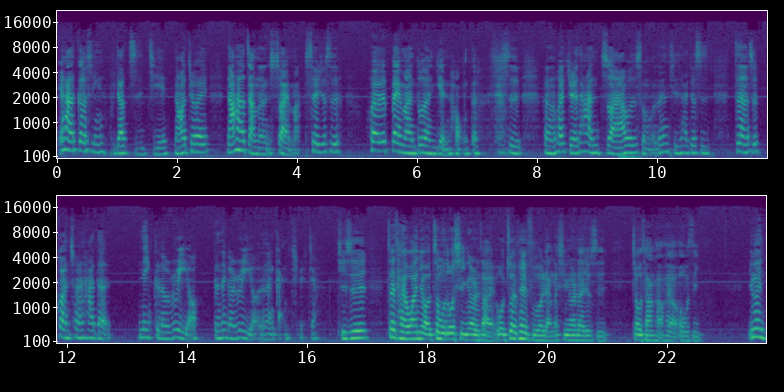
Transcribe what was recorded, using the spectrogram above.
因为他的个性比较直接，然后就会，然后他又长得很帅嘛，所以就是会被蛮多人眼红的，就是可能会觉得他很拽啊或者什么，但其实他就是真的是贯穿他的 Nick the Real 的那个 Real 的那种感觉，这样。其实，在台湾有这么多星二代，我最佩服的两个星二代就是周汤豪还有 OZ，因为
